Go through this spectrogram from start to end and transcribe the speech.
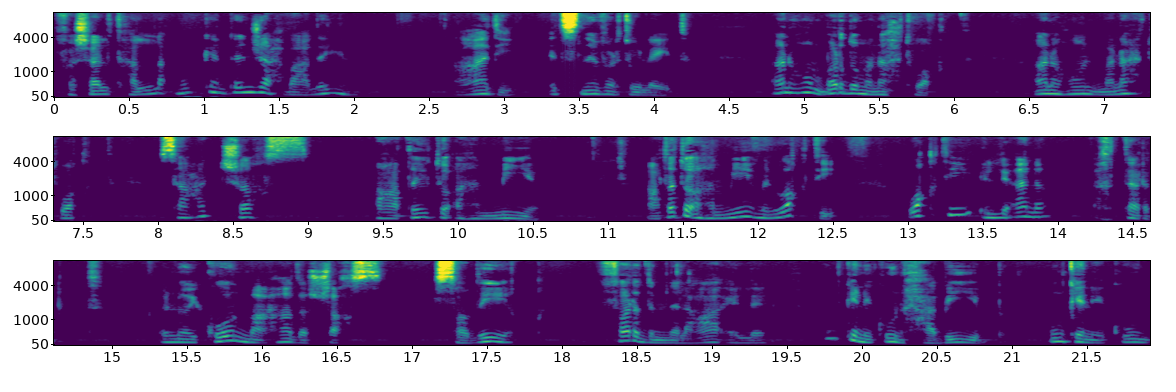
فشلت هلأ ممكن تنجح بعدين. عادي it's never too late. أنا هون برضو منحت وقت. أنا هون منحت وقت. ساعدت شخص أعطيته أهمية. أعطيته أهمية من وقتي. وقتي اللي أنا اخترت. إنه يكون مع هذا الشخص صديق فرد من العائلة ممكن يكون حبيب ممكن يكون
